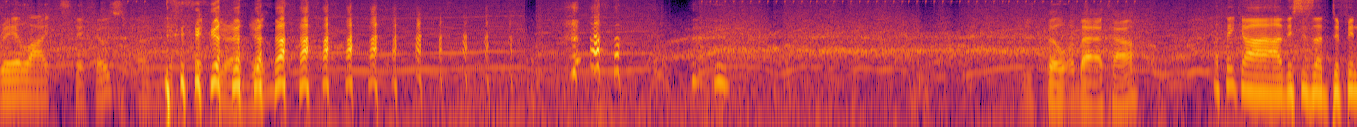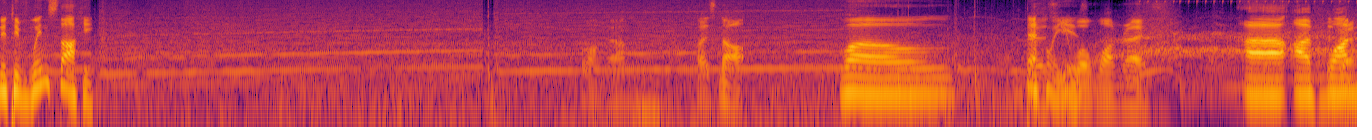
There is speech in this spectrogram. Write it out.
rear light stickers and fix your engine. You've built a better car. I think uh, this is a definitive win, Starkey. Come on now. But it's not. Well, definitely you is. won one race. Uh, I've The won.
